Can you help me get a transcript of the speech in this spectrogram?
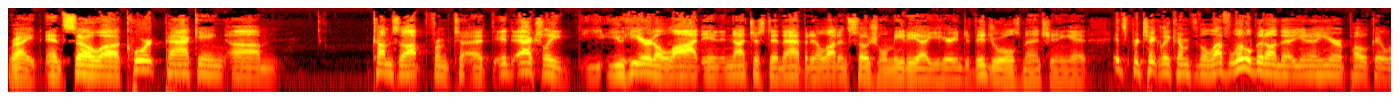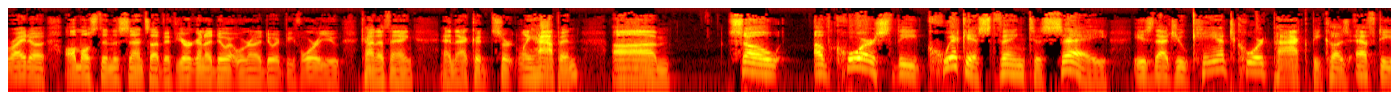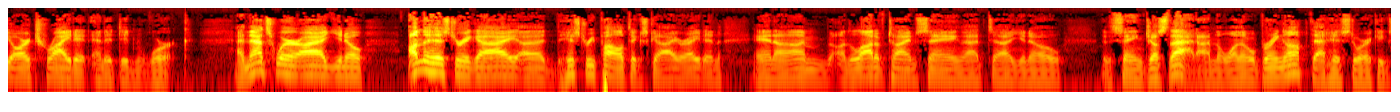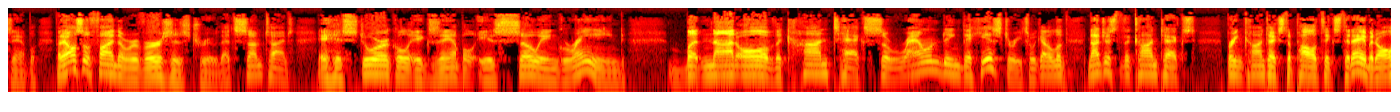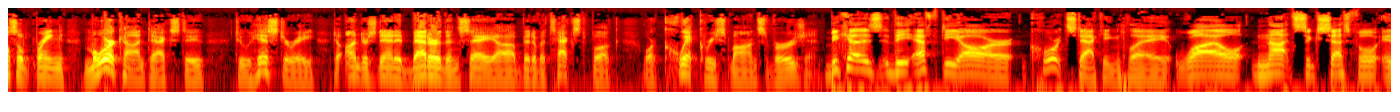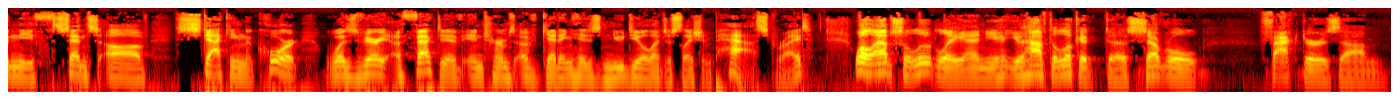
Right. And so uh, court packing um, comes up from t- uh, it actually you hear it a lot in not just in that but in a lot in social media you hear individuals mentioning it. It's particularly coming from the left a little bit on the you know here poke right uh, almost in the sense of if you're going to do it we're going to do it before you kind of thing and that could certainly happen. Um, so of course the quickest thing to say is that you can't court pack because FDR tried it and it didn't work and that's where I you know I'm the history guy, uh, history politics guy, right? And and uh, I'm a lot of times saying that uh, you know saying just that. I'm the one that will bring up that historic example. But I also find the reverse is true. That sometimes a historical example is so ingrained but not all of the context surrounding the history. So we got to look not just at the context, bring context to politics today, but also bring more context to to history to understand it better than say a bit of a textbook or quick response version. Because the FDR court stacking play, while not successful in the sense of stacking the court, was very effective in terms of getting his New Deal legislation passed, right? Well, absolutely. And you, you have to look at uh, several factors um,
